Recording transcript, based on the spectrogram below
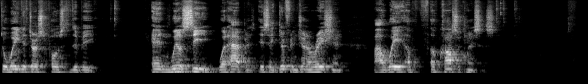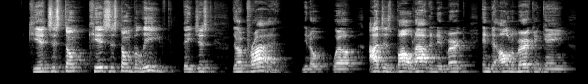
the way that they're supposed to be. And we'll see what happens. It's a different generation by way of, of consequences. Kids just don't kids just don't believe. They just their pride. You know, well, I just balled out in the American in the All American game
